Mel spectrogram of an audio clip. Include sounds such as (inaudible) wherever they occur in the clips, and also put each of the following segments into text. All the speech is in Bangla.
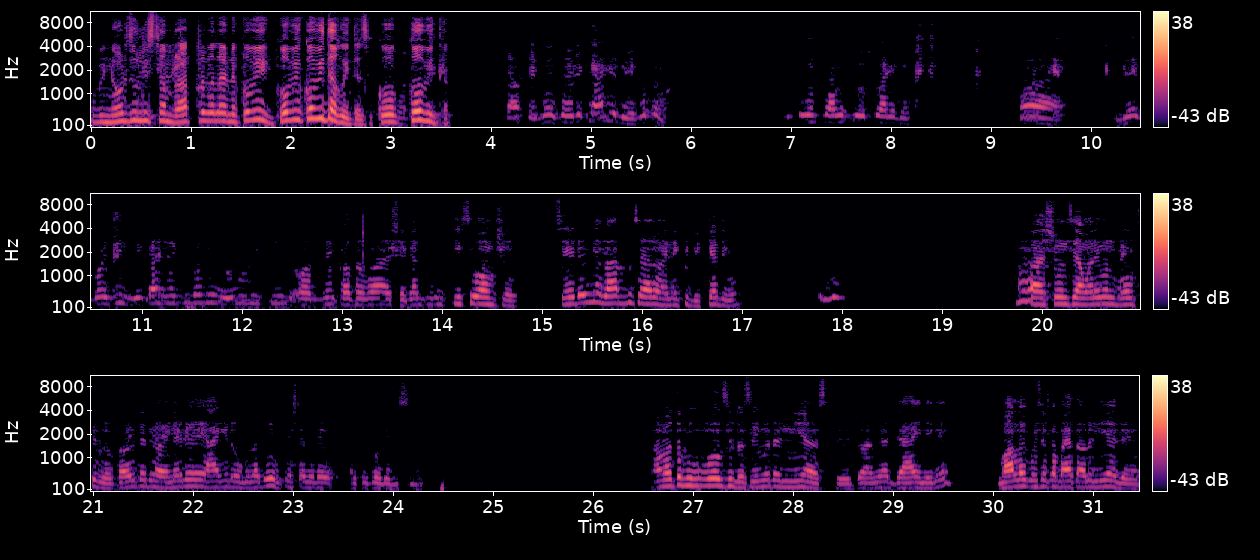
কবি নজরুল ইসলাম রাত্রেবেলায় না কবি কবি কবিতা কইতাছে কবিতা হ্যাঁ, যে কয়দিন বিকাশ কীভাবে ভূমিষ্ঠির অর্ধেক অথবা সেখান থেকে কিছু অংশ সেটাই না লাভ দিচ্ছে আর হয় নাকি ভিক্ষা দিব হ্যাঁ শুনছি আমার এমন বলছিল কয়টা দিয়ে হয় না রে আগের ওগুলা দিয়ে চেষ্টা করে আর কি করে দিচ্ছি আমার তো ফুফু বলছিল সিমেন্ট নিয়ে আসতে। তো আমি আর যাইনি রে। মালা কইছে ভাই, তাহলে নিয়ে যাই।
